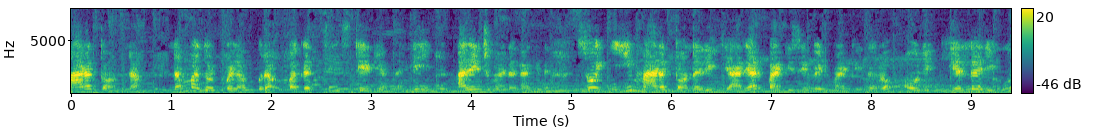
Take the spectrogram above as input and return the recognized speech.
ಮ್ಯಾರಥಾನ್ನ ನಮ್ಮ ದೊಡ್ಡಬಳ್ಳಾಪುರ ಭಗತ್ ಸಿಂಗ್ ಸ್ಟೇಡಿಯಂ ಅಲ್ಲಿ ಅರೇಂಜ್ ಮಾಡಲಾಗಿದೆ. ಸೊ ಈ ಮ್ಯಾರಥಾನ್ ಅಲ್ಲಿ ಯಾರ್ಯಾರು ಪಾರ್ಟಿಸಿಪೇಟ್ ಮಾಡ್ತಿದ್ದಾರೋ ಅವ್ರಿಗೆ ಎಲ್ಲರಿಗೂ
